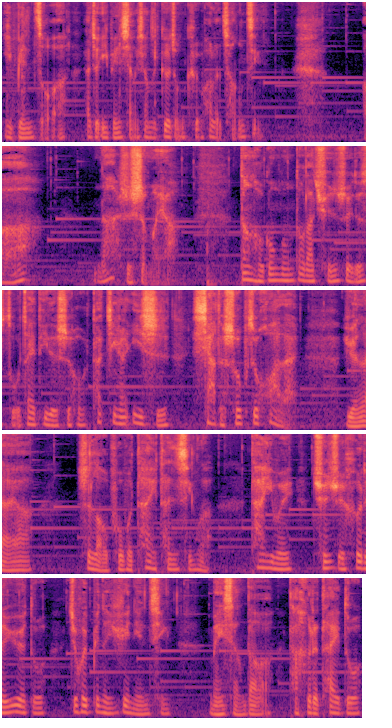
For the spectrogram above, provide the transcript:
一边走啊，他就一边想象着各种可怕的场景。啊！那是什么呀？当老公公到达泉水的所在地的时候，他竟然一时吓得说不出话来。原来啊，是老婆婆太贪心了，她以为泉水喝得越多就会变得越年轻，没想到啊，她喝得太多，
